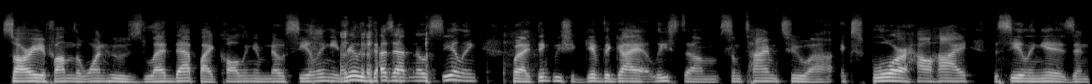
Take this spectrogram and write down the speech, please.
sorry if I'm the one who's led that by calling him no ceiling. He really does have no ceiling, but I think we should give the guy at least um, some time to uh, explore how high the ceiling is. And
